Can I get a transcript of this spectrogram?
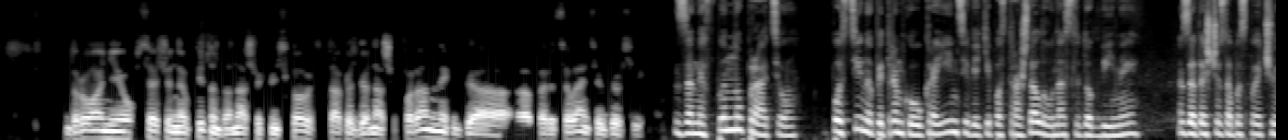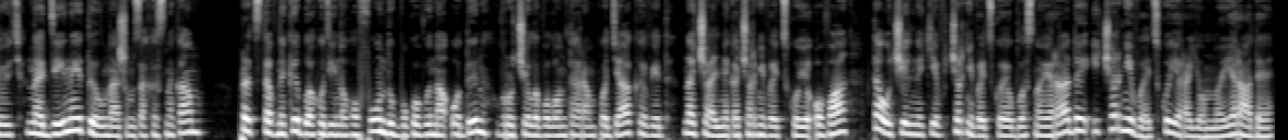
дронів, все, що необхідно для наших військових, також для наших поранених, для е, переселенців, для всіх. За невпинну працю, постійну підтримку українців, які постраждали унаслідок війни, за те, що забезпечують надійний тил нашим захисникам. Представники благодійного фонду Буковина 1 вручили волонтерам подяки від начальника Чернівецької ОВА та очільників Чернівецької обласної ради і Чернівецької районної ради.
